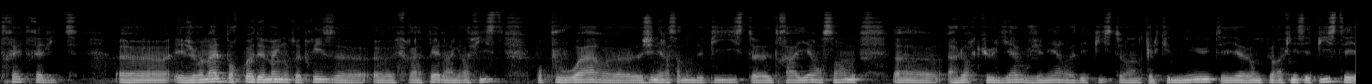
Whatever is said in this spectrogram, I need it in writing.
très, très vite. Euh, et je vois mal pourquoi demain une entreprise euh, euh, ferait appel à un graphiste pour pouvoir générer un certain nombre de pistes, travailler ensemble, alors que l'IA vous génère des pistes en quelques minutes et on peut raffiner ces pistes. Et,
